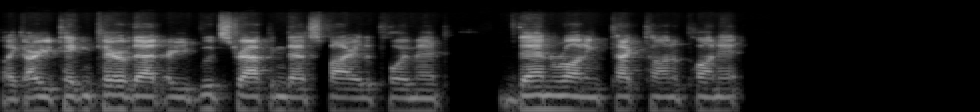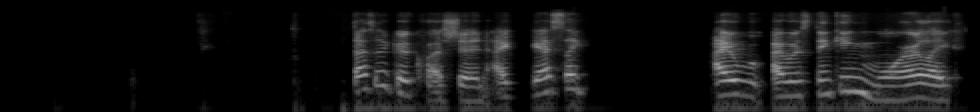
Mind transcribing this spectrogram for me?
Like, are you taking care of that? Are you bootstrapping that Spire deployment, then running Tekton upon it? That's a good question. I guess like I I was thinking more like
